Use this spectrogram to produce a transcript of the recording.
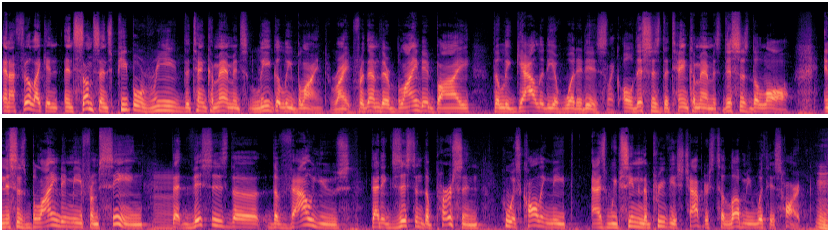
And I feel like, in, in some sense, people read the Ten Commandments legally blind, right? For them, they're blinded by the legality of what it is. Like, oh, this is the Ten Commandments, this is the law. And this is blinding me from seeing Mm. that this is the, the values that exist in the person who is calling me, as we've seen in the previous chapters, to love me with his heart. Hmm.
